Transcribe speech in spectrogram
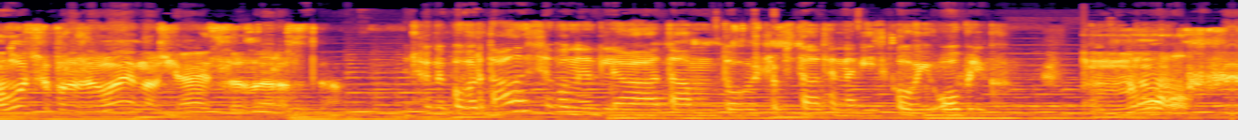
Молодший проживає, навчається зараз там. Чи не поверталися вони для там того, щоб стати на військовий облік? Ну, все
